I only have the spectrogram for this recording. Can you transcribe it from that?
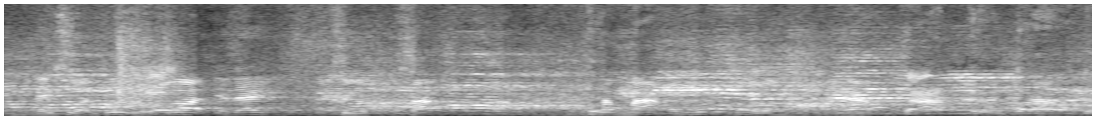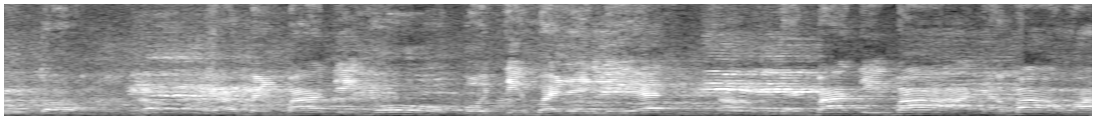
ลในส่วนที่หลวงพ่อจะได้สืบซับธรรมะของพระองค์นะครับครับถูกต้องถูกต้องฉันเป็นบ้าที่โง่คนที่ไม่ได้เรียนเป็นบ้าที่ บ้าแต่บ้าว่า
